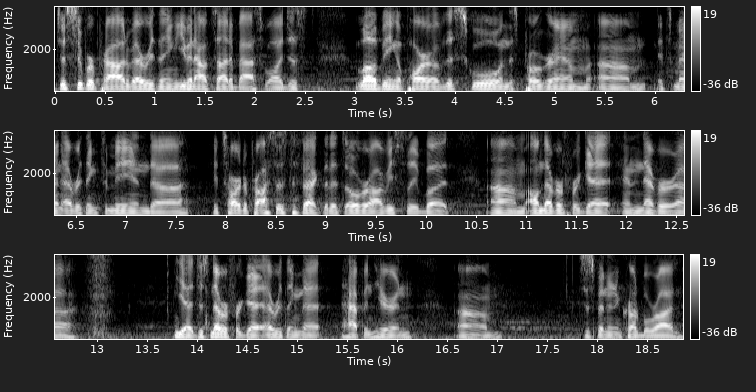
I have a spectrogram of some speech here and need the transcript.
just super proud of everything, even outside of basketball. I just love being a part of this school and this program. Um, it's meant everything to me, and uh, it's hard to process the fact that it's over, obviously, but um, I'll never forget and never, uh, yeah, just never forget everything that happened here, and um, it's just been an incredible ride.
